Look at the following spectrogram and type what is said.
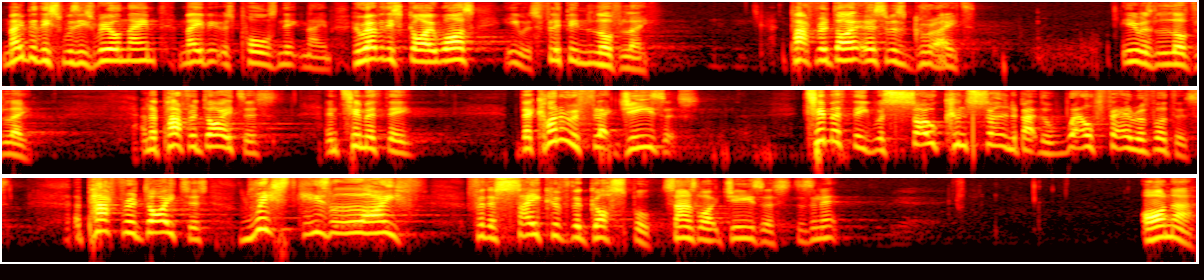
Maybe this was his real name, maybe it was Paul's nickname. Whoever this guy was, he was flipping lovely. Epaphroditus was great. He was lovely. And Epaphroditus and Timothy, they kind of reflect Jesus. Timothy was so concerned about the welfare of others. Epaphroditus risked his life for the sake of the gospel. Sounds like Jesus, doesn't it? Honor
